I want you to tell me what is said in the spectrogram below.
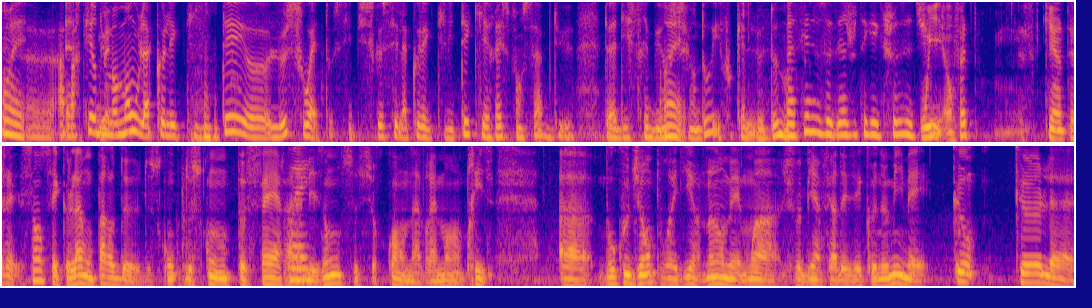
Ouais. Euh, à partir du mais- moment où la collectivité euh, le souhaite aussi, puisque c'est la collectivité qui est responsable du, de la distribution d'eau, il faut qu'elle le demande. Bastien, vous souhaitez ajouter quelque chose Oui, en fait, ce qui est intéressant, c'est que là, on parle de, de ce qu'on peut faire à Ouais. la maison, ce sur quoi on a vraiment prise. Euh, beaucoup de gens pourraient dire non, non, mais moi, je veux bien faire des économies, mais que, que la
